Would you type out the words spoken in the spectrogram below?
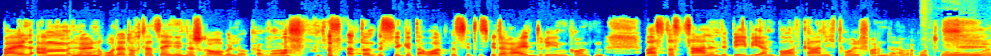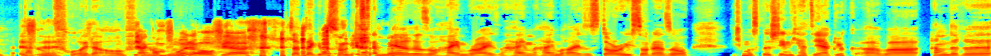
weil am Höhenruder doch tatsächlich eine Schraube locker war. Das hat dann ein bisschen gedauert, bis sie das wieder reindrehen konnten, was das zahnende Baby an Bord gar nicht toll fand. Aber gut. Oh, da kommt äh, Freude auf. Da kommt mhm. Freude auf, ja. Ich glaube, da gibt es von gestern mehrere so Heimreise, Heim, Heimreise-Stories oder so. Ich muss gestehen, ich hatte ja Glück, aber andere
